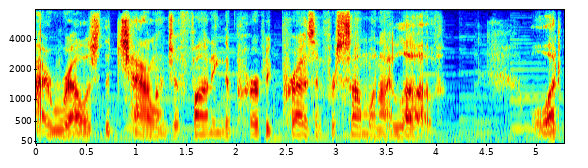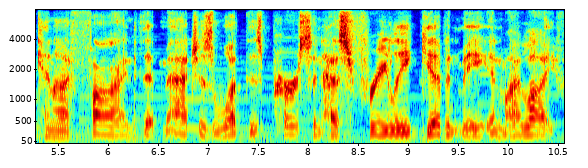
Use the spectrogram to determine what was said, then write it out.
I relish the challenge of finding the perfect present for someone I love what can I find that matches what this person has freely given me in my life?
